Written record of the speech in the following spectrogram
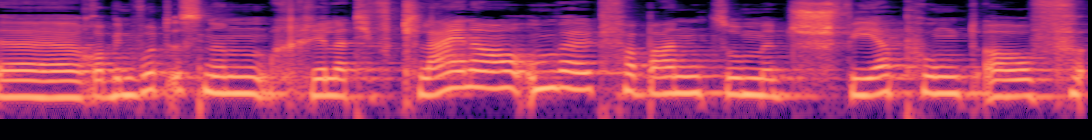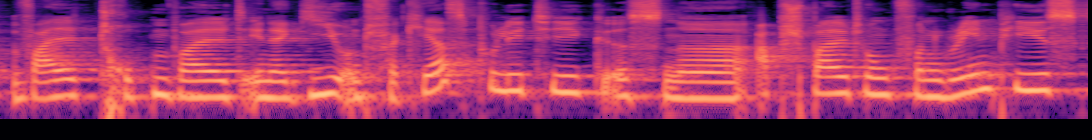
Äh, Robin Wood ist ein relativ kleiner Umweltverband, so mit Schwerpunkt auf Wald, Truppenwald, Energie- und Verkehrspolitik, ist eine Abspaltung von Greenpeace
